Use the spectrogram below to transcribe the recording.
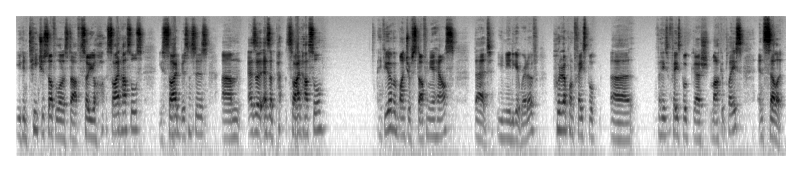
You can teach yourself a lot of stuff. So your side hustles, your side businesses, um, as a as a side hustle, if you have a bunch of stuff in your house that you need to get rid of, put it up on Facebook, uh, Facebook uh, Marketplace, and sell it.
